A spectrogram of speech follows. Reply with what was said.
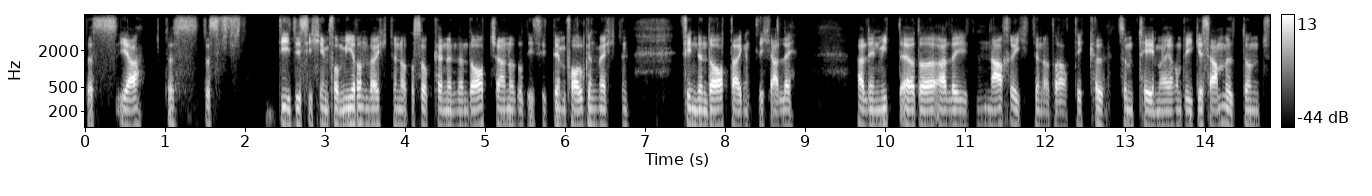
das, ja, das, das, die, die sich informieren möchten oder so, können dann dort schauen oder die sich dem folgen möchten, finden dort eigentlich alle, alle, mit, oder alle Nachrichten oder Artikel zum Thema irgendwie gesammelt. Und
